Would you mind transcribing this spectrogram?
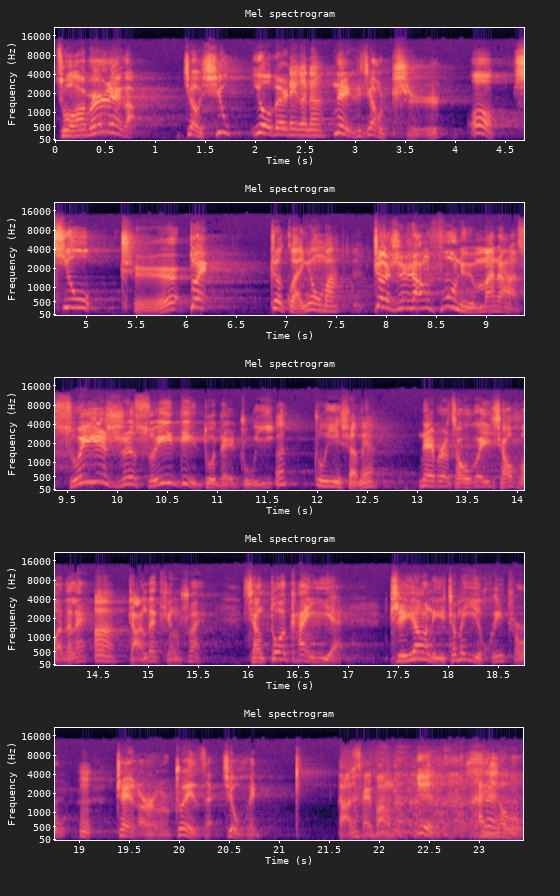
左边这个。叫修，右边那个呢？那个叫尺。哦，修尺。对，这管用吗？这是让妇女们呢随时随地都得注意。嗯，注意什么呀？那边走过一小伙子来，啊，长得挺帅，想多看一眼。只要你这么一回头，嗯，这耳坠子就会打腮帮子。耶，哎呦，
